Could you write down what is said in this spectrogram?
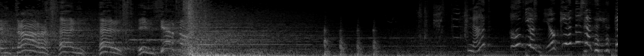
Entrar en el infierno. ¿Nat? ¡Oh, Dios mío! ¿Qué haces aquí? ¡Qué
